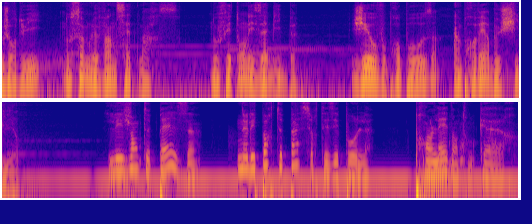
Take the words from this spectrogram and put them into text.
Aujourd'hui, nous sommes le 27 mars. Nous fêtons les Abibs. Géo vous propose un proverbe chilien. Les gens te pèsent, ne les porte pas sur tes épaules, prends-les dans ton cœur.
